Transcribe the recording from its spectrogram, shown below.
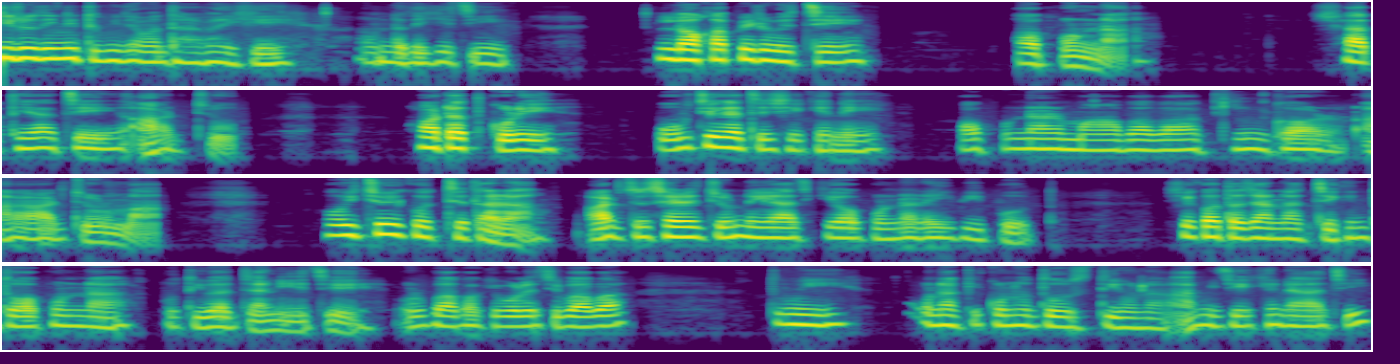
চিরদিনই তুমি যেমন ধারাবাহিকে আমরা দেখেছি। লকআপে রয়েছে অপর্ণা। সাথে আছে আর্য হঠাৎ করে পৌঁছে গেছে সেখানে অপর্ণার মা বাবা, কিঙ্কর আর আর্যর মা। হইচই করছে তারা। আর্য স্যারের জন্যই আজকে অপর্ণার এই বিপদ। সে কথা জানাচ্ছে কিন্তু অপর্ণা প্রতিবাদ জানিয়েছে। ওর বাবাকে বলেছে, বাবা, তুমি ওনাকে কোনো দোষ দিও না। আমি যে এখানে আছি,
